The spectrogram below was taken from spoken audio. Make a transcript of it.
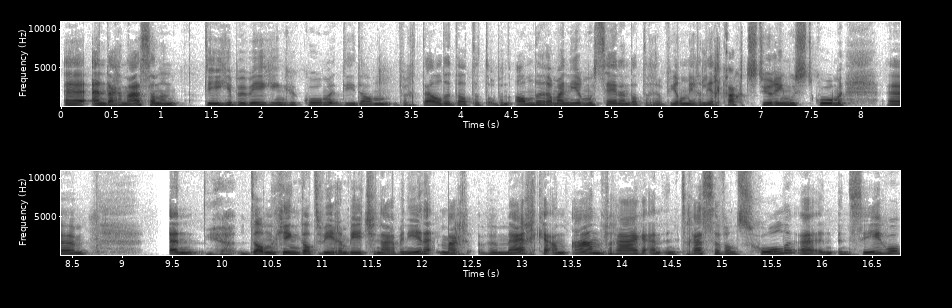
Uh, en daarnaast dan een tegenbeweging gekomen die dan vertelde dat het op een andere manier moest zijn en dat er veel meer leerkrachtsturing moest komen. En dan ging dat weer een beetje naar beneden. Maar we merken aan aanvragen en interesse van scholen hè, in, in SEGO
